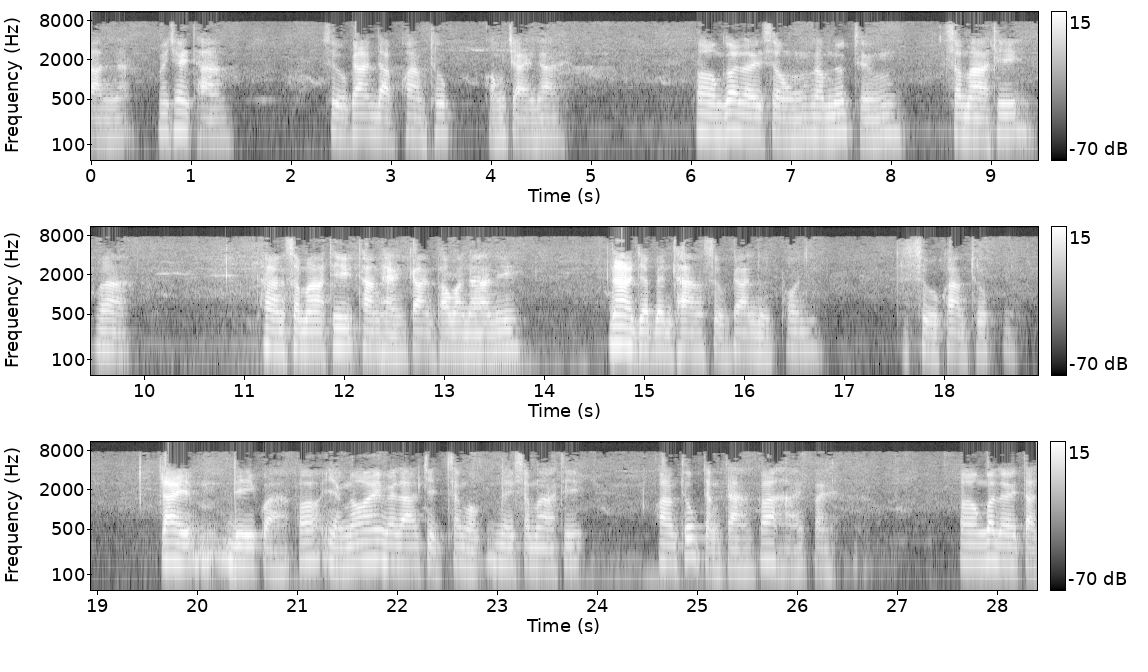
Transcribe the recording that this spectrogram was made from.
ตันแล้วไม่ใช่ทางสู่การดับความทุกข์ของใจได้ พระองค์ก็เลยทรงลำลึกถึงสมาธิว่าทางสมาธิทางแห่งการภาวนานี้ น่าจะเป็นทางสู่การหลุดพ้นสู่ความทุกข์ ได้ดีกว่า เพราะอย่างน้อยเวลาจิตสงบในสมาธิ ความทุกข์ต่างๆ ก็หายไปพระองค์ก็เลยตัด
